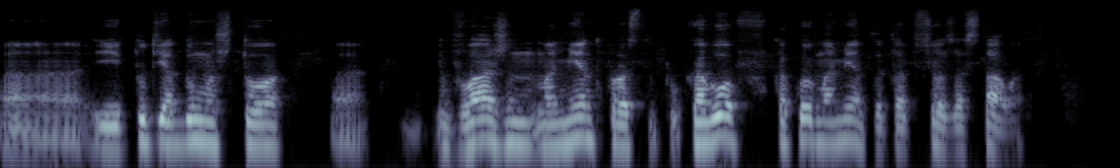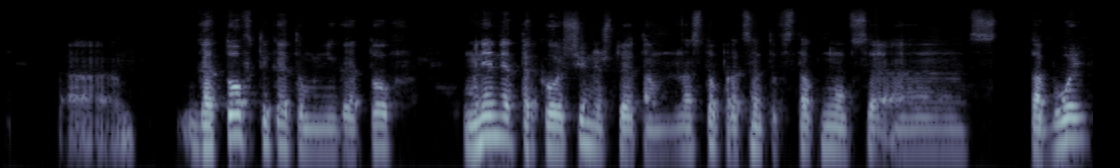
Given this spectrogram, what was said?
Э, и тут я думаю, что важен момент просто, кого в какой момент это все застало готов ты к этому, не готов. У меня нет такого ощущения, что я там на сто процентов столкнулся э, с тобой,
